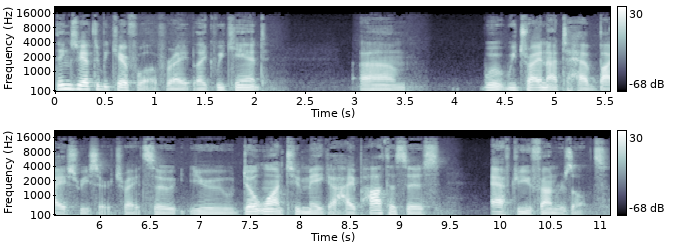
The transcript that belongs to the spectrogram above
things we have to be careful of, right? Like we can't, um, we, we try not to have biased research, right? So you don't want to make a hypothesis after you found results,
